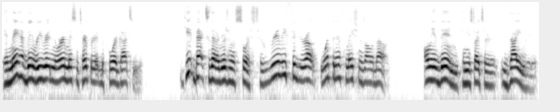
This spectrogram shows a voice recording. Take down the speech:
it may have been rewritten or misinterpreted before it got to you. Get back to that original source to really figure out what that information is all about. Only then can you start to evaluate it.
